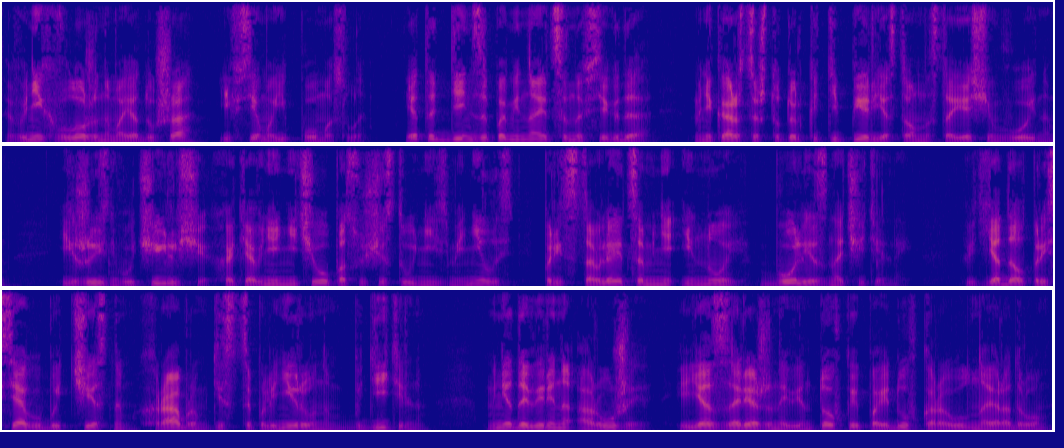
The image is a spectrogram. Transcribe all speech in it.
В них вложена моя душа и все мои помыслы. Этот день запоминается навсегда. Мне кажется, что только теперь я стал настоящим воином – и жизнь в училище, хотя в ней ничего по существу не изменилось, представляется мне иной, более значительной. Ведь я дал присягу быть честным, храбрым, дисциплинированным, бдительным. Мне доверено оружие, и я с заряженной винтовкой пойду в караул на аэродром.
